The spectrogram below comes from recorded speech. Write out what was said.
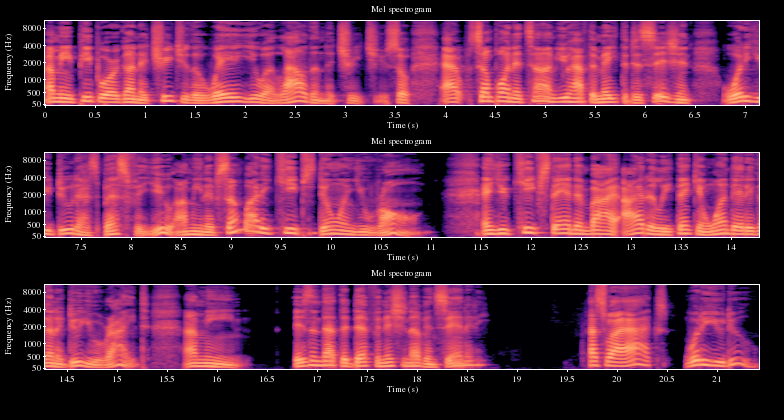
I mean, people are going to treat you the way you allow them to treat you. So at some point in time, you have to make the decision. What do you do that's best for you? I mean, if somebody keeps doing you wrong and you keep standing by idly thinking one day they're going to do you right. I mean, isn't that the definition of insanity? That's why I ask, what do you do?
